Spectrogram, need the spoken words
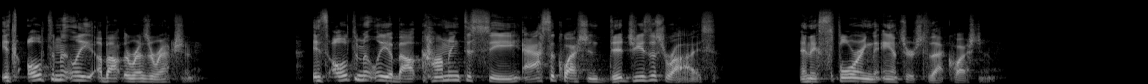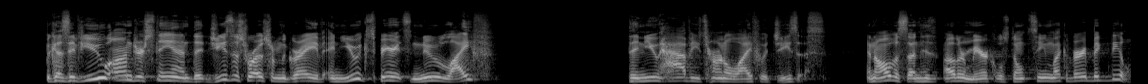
It's ultimately about the resurrection. It's ultimately about coming to see, ask the question, did Jesus rise? And exploring the answers to that question. Because if you understand that Jesus rose from the grave and you experience new life, then you have eternal life with Jesus. And all of a sudden, his other miracles don't seem like a very big deal.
